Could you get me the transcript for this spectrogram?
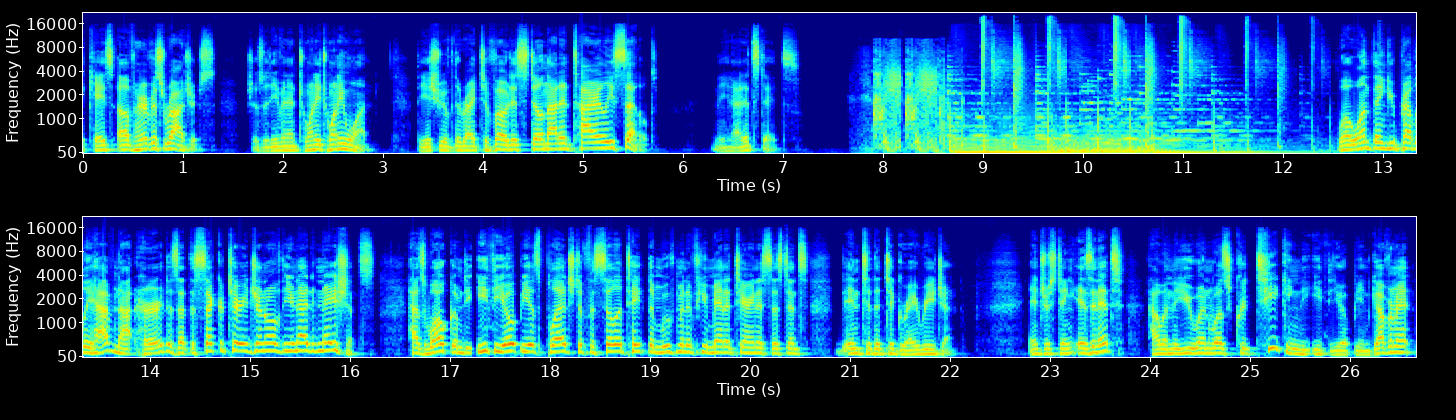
the case of Hervis Rogers shows that even in 2021, the issue of the right to vote is still not entirely settled in the United States. Well, one thing you probably have not heard is that the Secretary General of the United Nations has welcomed Ethiopia's pledge to facilitate the movement of humanitarian assistance into the Tigray region. Interesting, isn't it? How when the UN was critiquing the Ethiopian government,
